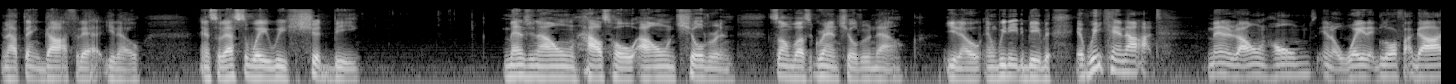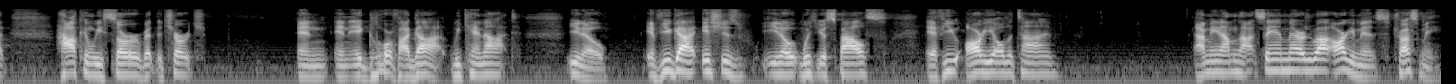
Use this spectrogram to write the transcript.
And I thank God for that, you know. And so that's the way we should be managing our own household, our own children, some of us grandchildren now, you know, and we need to be able, if we cannot manage our own homes in a way that glorify God, how can we serve at the church and, and it glorify God? We cannot, you know, if you got issues, you know, with your spouse, if you argue all the time, I mean, I'm not saying marriage without arguments. Trust me,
